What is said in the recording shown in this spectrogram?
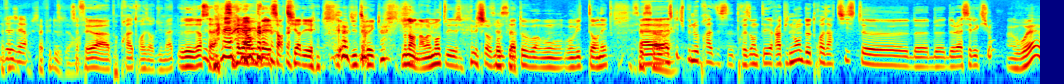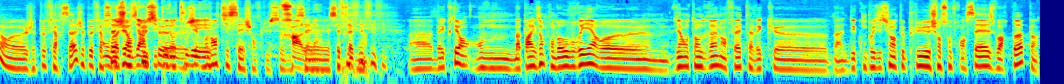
ça deux fait, heures. Ça fait deux heures. Ça fait à peu près à 3 heures du mat. Deux heures, ça, ça a l'air vous allez sortir du, du, truc. Non, non, normalement, tous les, changements de plateau vont, vont, vite tourner. Est-ce euh, est que tu peux nous présenter rapidement deux, trois artistes euh, de, de, de la sélection? Ouais, euh, je peux faire ça. Je peux faire on ça. Va choisir un petit peu dans tous les. mon anti-sèche en plus. Ah c'est très bien. bah, écoutez, on, bah, par exemple, on va ouvrir bien en temps graine en fait avec bah, des compositions un peu plus chansons françaises, voire pop,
